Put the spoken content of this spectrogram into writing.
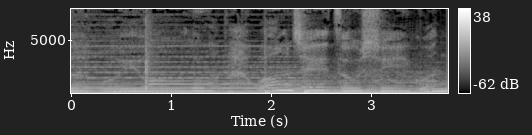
我有路忘记走习惯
